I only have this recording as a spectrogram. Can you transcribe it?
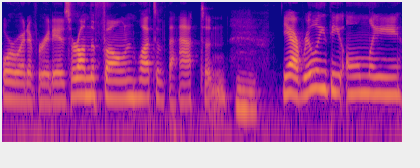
or whatever it is, or on the phone. Lots of that. And hmm. yeah, really the only.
